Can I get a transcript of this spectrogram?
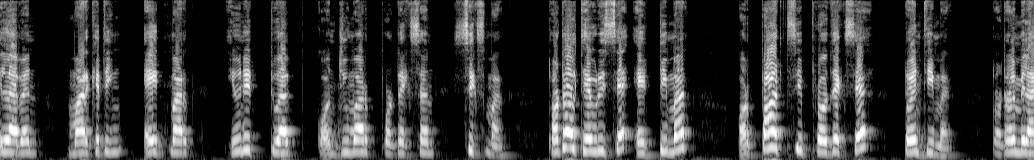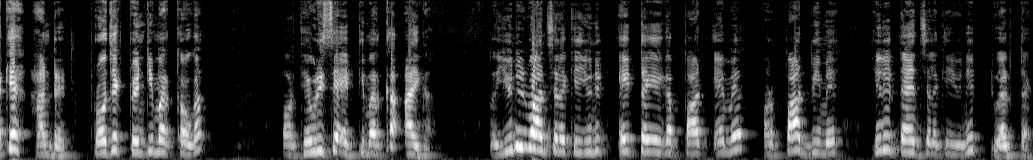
eleven marketing eight mark unit twelve consumer protection six mark Total theory से 80 मार्क और पार्ट सी प्रोजेक्ट से 20 मार्क टोटल मिला के हंड्रेड प्रोजेक्ट 20 मार्क का होगा और थ्योरी से 80 मार्क का आएगा. तो यूनिट वन से लेके यूनिट एट तक आएगा पार्ट ए में और पार्ट बी में यूनिट नाइन से लेके यूनिट ट्वेल्व तक.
